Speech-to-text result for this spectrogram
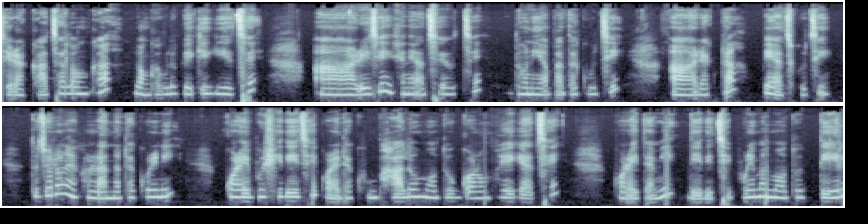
যেটা কাঁচা লঙ্কা। লঙ্কাগুলো পেকে গিয়েছে। আর এই যে এখানে আছে হচ্ছে ধনিয়া পাতা কুচি আর একটা পেঁয়াজ কুচি। তো চলুন এখন রান্নাটা করে নিই। কড়াই বসিয়ে দিয়েছি। কড়াইটা খুব ভালো মতো গরম হয়ে গেছে। কড়াইতে আমি দিয়ে দিচ্ছি পরিমাণ মতো তেল।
